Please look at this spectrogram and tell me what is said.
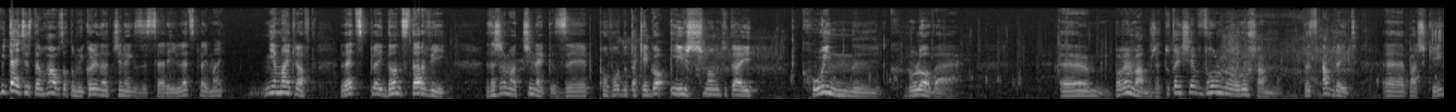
Witajcie, jestem House, a to mój kolejny odcinek z serii Let's Play Mi nie Minecraft, Let's Play Don't Starve. Zaczynamy odcinek z powodu takiego, iż mamy tutaj Queen, królowe. Em, powiem wam, że tutaj się wolno ruszam. To jest update e, paczki.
